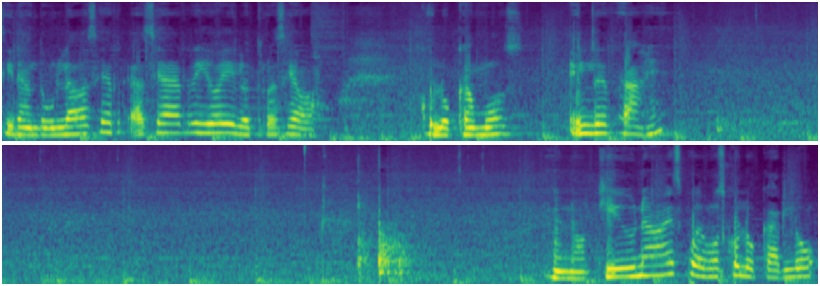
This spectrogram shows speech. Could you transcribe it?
tirando un lado hacia, hacia arriba y el otro hacia abajo. Colocamos el herraje. Bueno aquí de una vez podemos colocarlo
